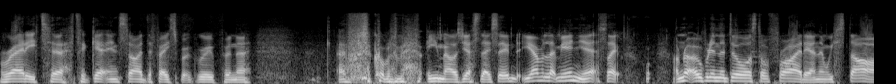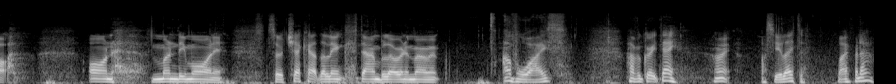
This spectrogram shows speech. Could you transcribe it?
ready to, to get inside the Facebook group and uh, a couple of emails yesterday saying you haven't let me in yet. It's like I'm not opening the doors till Friday, and then we start on Monday morning. So check out the link down below in a moment. Otherwise, have a great day. All right, I'll see you later. Bye for now.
